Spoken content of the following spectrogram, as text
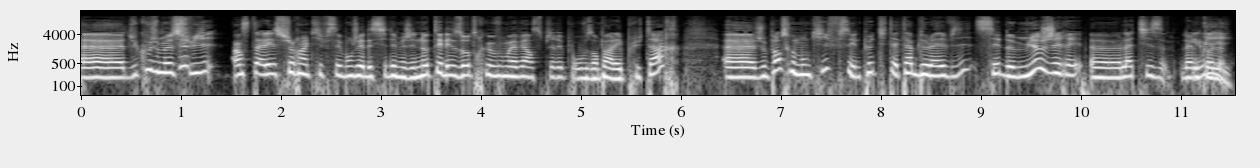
Euh, du coup je me suis installée sur un kiff, c'est bon j'ai décidé mais j'ai noté les autres que vous m'avez inspiré pour vous en parler plus tard. Euh, je pense que mon kiff c'est une petite étape de la vie, c'est de mieux gérer euh, la tease, l'alcool. Oui.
